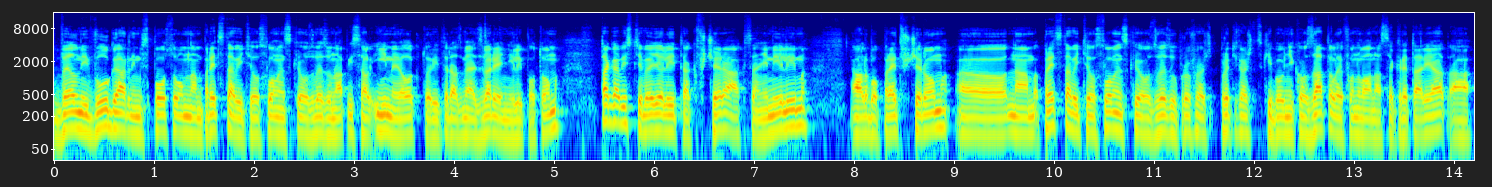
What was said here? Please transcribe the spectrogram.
veľmi vulgárnym spôsobom nám predstaviteľ Slovenského zväzu napísal e-mail, ktorý teraz sme aj zverejnili potom. Tak aby ste vedeli, tak včera, ak sa nemýlim, alebo predvčerom e, nám predstaviteľ Slovenského zväzu protifašistických bojovníkov zatelefonoval na sekretariát a,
